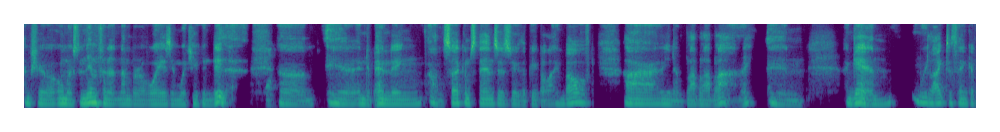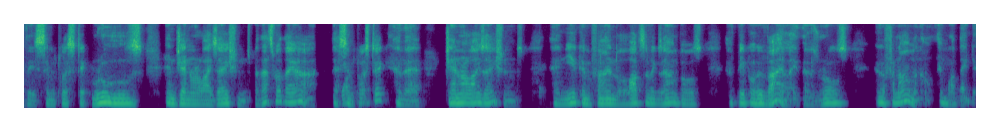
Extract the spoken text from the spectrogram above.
I'm sure almost an infinite number of ways in which you can do that. Yeah. Um, and depending on circumstances, who the people are involved are, you know, blah, blah, blah, right? And again, we like to think of these simplistic rules and generalizations, but that's what they are. They're yeah. simplistic and they're generalizations. And you can find lots of examples of people who violate those rules who are phenomenal in what they do.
